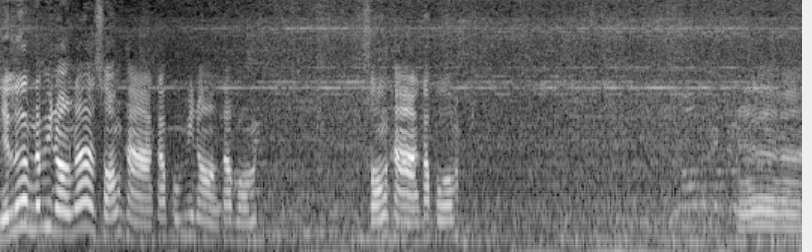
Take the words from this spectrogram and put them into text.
อย่าลืมนะพี่น้องเด้อสองหาครับผมพี่น้องครับผมสองหาครับผม เออ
